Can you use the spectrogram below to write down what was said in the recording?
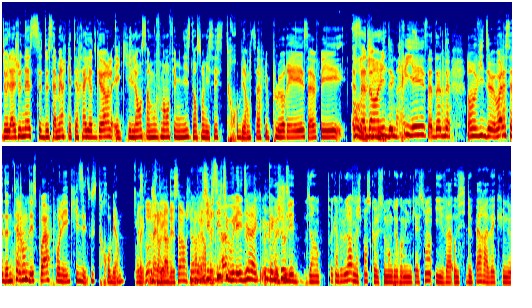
de la jeunesse de sa mère qui était Riot Girl et qui lance un mouvement féministe dans son lycée, c'est trop bien, ça fait pleurer, ça fait Oh, ça donne gee. envie de Nice. crier, ça donne envie de voilà, ça donne tellement d'espoir pour les kids et tout, c'est trop bien. Go, je vais regarder ça, je vais Non, regarder. Gypsy, tu voulais dire quelque je chose voulais dire un truc un peu plus grave, mais je pense que ce manque de communication, il va aussi de pair avec une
